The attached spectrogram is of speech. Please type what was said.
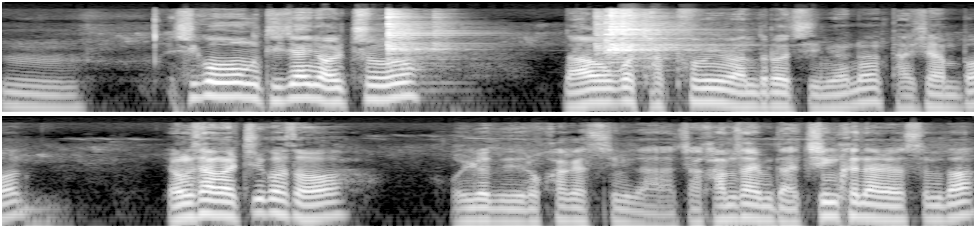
음, 시공 디자인 얼추 나오고 작품이 만들어지면은 다시 한번 영상을 찍어서 올려드리도록 하겠습니다. 자, 감사합니다. 징크나였습니다.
